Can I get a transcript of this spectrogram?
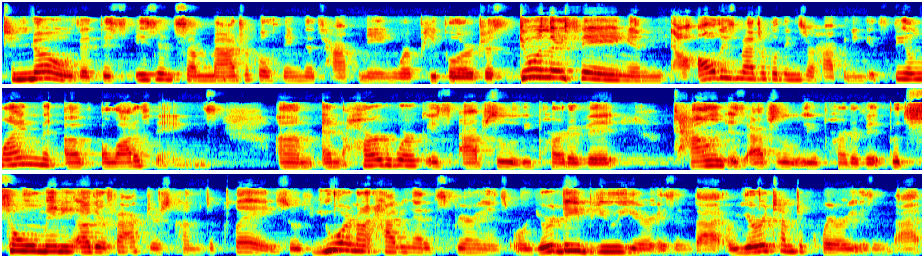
to know that this isn't some magical thing that's happening where people are just doing their thing and all these magical things are happening. It's the alignment of a lot of things. Um, and hard work is absolutely part of it. Talent is absolutely a part of it, but so many other factors come into play. So if you are not having that experience, or your debut year isn't that, or your attempt to query isn't that,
